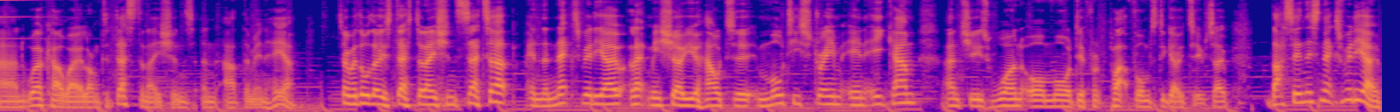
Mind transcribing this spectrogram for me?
and work our way along to destinations and add them in here. So with all those destinations set up, in the next video, let me show you how to multi-stream in Ecamm and choose one or more different platforms to go to. So that's in this next video.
